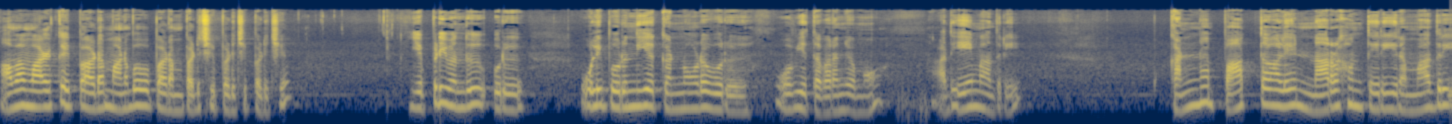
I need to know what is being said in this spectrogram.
அவன் வாழ்க்கை பாடம் அனுபவ பாடம் படித்து படித்து படித்து எப்படி வந்து ஒரு ஒளி பொருந்திய கண்ணோட ஒரு ஓவியத்தை வரைஞ்சோமோ அதே மாதிரி கண்ணை பார்த்தாலே நரகம் தெரிகிற மாதிரி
